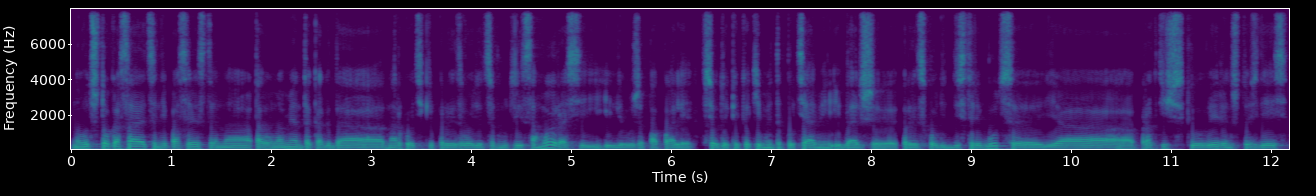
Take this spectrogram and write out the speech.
Но вот что касается непосредственно того момента, когда наркотики производятся внутри самой России или уже попали все-таки какими-то путями и дальше происходит дистрибуция, я практически уверен, что здесь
